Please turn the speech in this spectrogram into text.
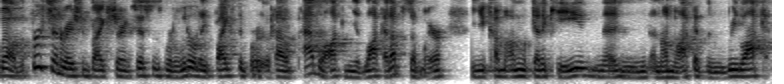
Well, the first generation bike sharing systems were literally bikes that were have a padlock and you'd lock it up somewhere and you come on, get a key and, and, and unlock it and relock it.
